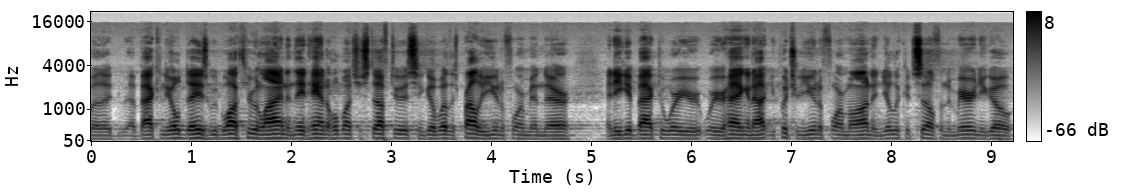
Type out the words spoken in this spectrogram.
uh, back in the old days, we'd walk through a line and they'd hand a whole bunch of stuff to us and go, well, there's probably a uniform in there. And you get back to where you're, where you're hanging out, and you put your uniform on, and you look at yourself in the mirror and you go,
